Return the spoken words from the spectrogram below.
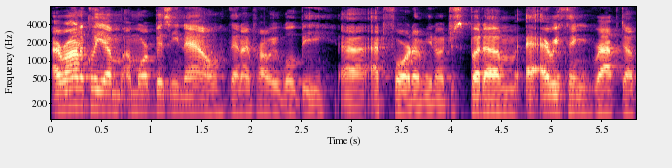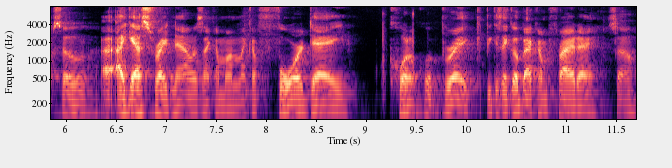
ironically, I'm I'm more busy now than I probably will be uh, at Fordham. You know, just but um, everything wrapped up. So I, I guess right now is like I'm on like a four day quote unquote break because I go back on Friday. So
